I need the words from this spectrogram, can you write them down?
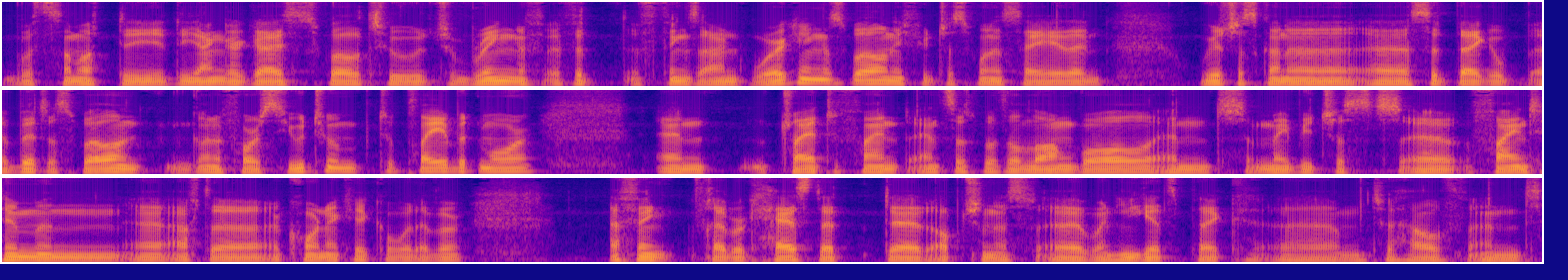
with some of the, the younger guys as well to to bring if if, it, if things aren't working as well, and if you just want to say, hey, then we're just gonna uh, sit back a, a, bit as well and gonna force you to to play a bit more and try to find answers with a long ball and maybe just uh, find him in, uh, after a corner kick or whatever. I think Freiburg has that that option as uh, when he gets back um, to health, and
